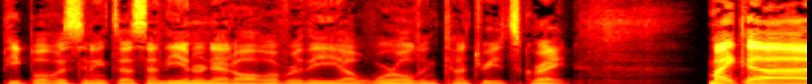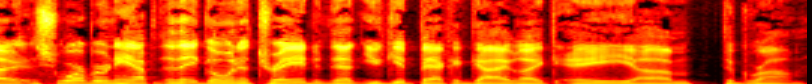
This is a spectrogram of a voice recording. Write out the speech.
people listening to us on the internet all over the uh, world and country. It's great. Mike uh, Schwarber and Happ, they go in a trade that you get back a guy like a um, Degrom.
